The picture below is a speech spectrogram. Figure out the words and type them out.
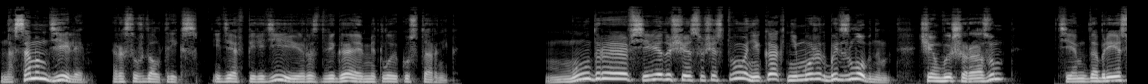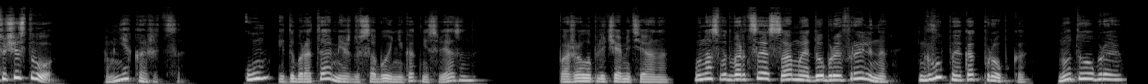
«На самом деле», — рассуждал Трикс, идя впереди и раздвигая метлой кустарник, «мудрое, всеведущее существо никак не может быть злобным. Чем выше разум, тем добрее существо. А мне кажется, ум и доброта между собой никак не связаны». Пожала плечами Тиана. «У нас во дворце самая добрая фрейлина, глупая, как пробка, но добрая,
